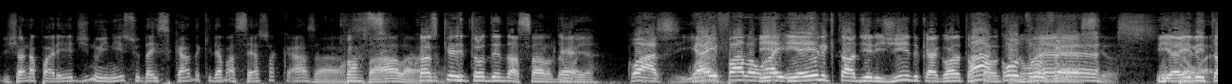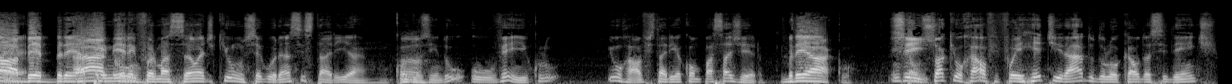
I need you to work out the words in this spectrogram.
Já na parede, no início da escada que dava acesso à casa, à Quase, sala. quase que ele entrou dentro da sala da É. mulher. Quase. E Quase. aí falam E, aí. e é ele que tava dirigindo, que agora estão Há falando que não é. controvérsias. E aí Então, ele tava é, bebreaco. A primeira informação é de que um segurança estaria conduzindo o, o veículo e o Ralph estaria como passageiro. Breaco. Então, Sim. Só que o Ralph foi retirado do local do acidente.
